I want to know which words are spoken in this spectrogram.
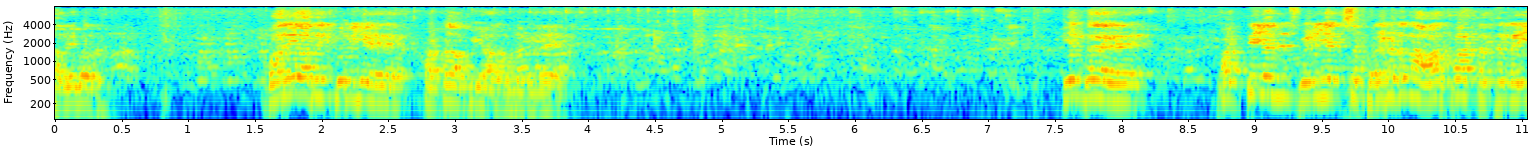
தலைவர் மரியாதைக்குரிய பட்டாபியார் அவர்களே. இந்த பட்டியல் வெளியேற்ற பிரகடன ஆர்ப்பாட்டத்தினை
